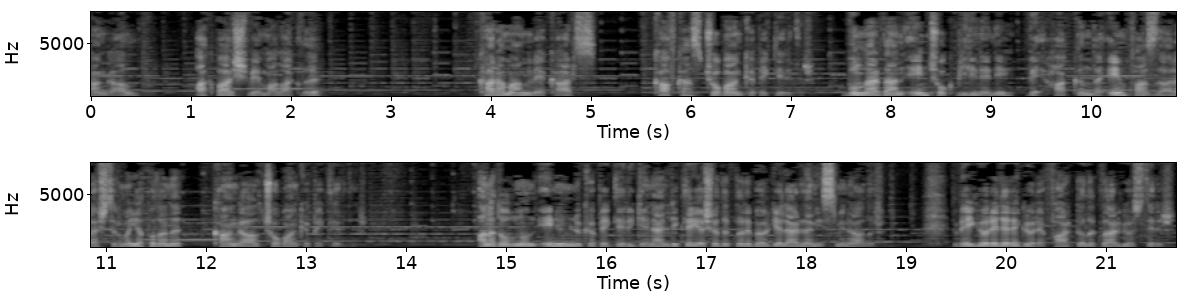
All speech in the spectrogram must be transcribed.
Kangal, Akbaş ve Malaklı, Karaman ve Kars, Kafkas çoban köpekleridir. Bunlardan en çok bilineni ve hakkında en fazla araştırma yapılanı Kangal çoban köpekleridir. Anadolu'nun en ünlü köpekleri genellikle yaşadıkları bölgelerden ismini alır ve yörelere göre farklılıklar gösterir.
